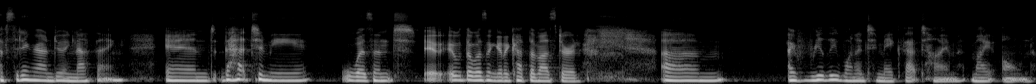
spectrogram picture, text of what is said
of sitting around doing nothing, and that to me wasn't, it, it wasn't going to cut the mustard. Um, I really wanted to make that time my own.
